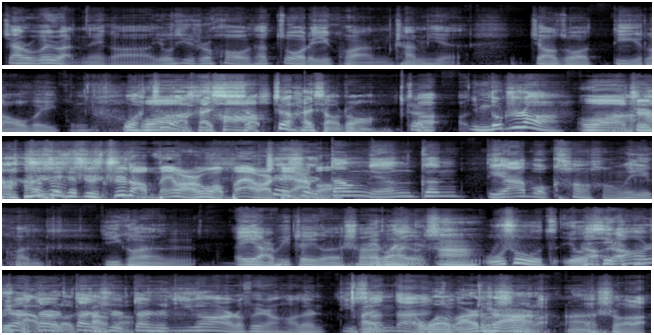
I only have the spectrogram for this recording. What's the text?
加入微软那个游戏之后，他做了一款产品叫做《地牢围攻》哇，这还小，这还小众，这啊，你们都知道啊，我只啊只只知道没玩过，不爱玩这是。当年跟 Diablo 抗衡的一款一款 ARP 这个双人关系刷游戏。啊，无数游戏然后，然后是这样，但是但是但是一跟二都非常好，但是第三代哎我就玩的是二就折了，折了。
